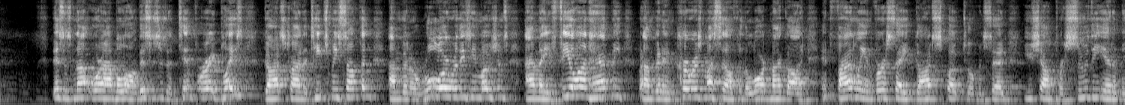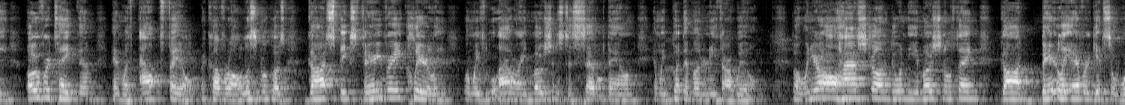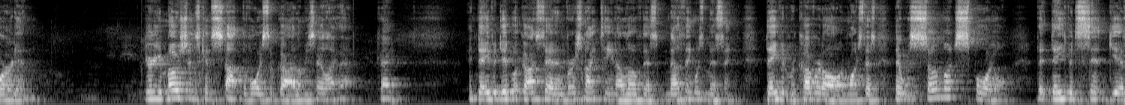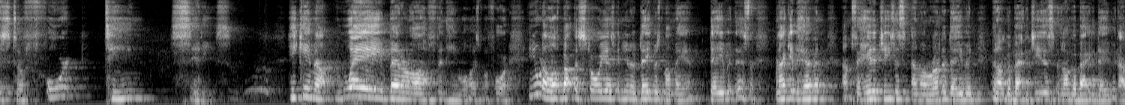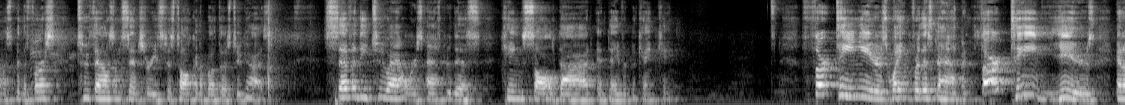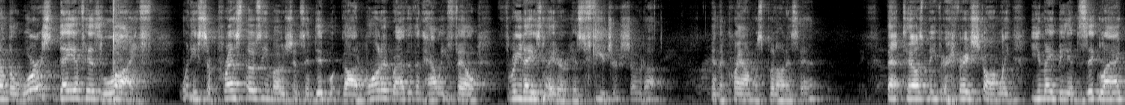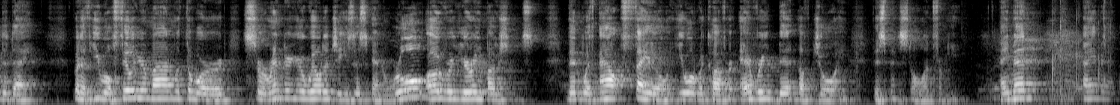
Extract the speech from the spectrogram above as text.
This is not where I belong. This is just a temporary place. God's trying to teach me something. I'm going to rule over these emotions. I may feel unhappy, but I'm going to encourage myself in the Lord my God. And finally, in verse 8, God spoke to him and said, You shall pursue the enemy, overtake them, and without fail recover all. Listen real close. God speaks very, very clearly when we've allowed our emotions to settle down and we put them underneath our will. But when you're all high strung doing the emotional thing, God barely ever gets a word in. Your emotions can stop the voice of God. Let me say it like that. Okay? And David did what God said in verse 19. I love this. Nothing was missing. David recovered all. And watch this. There was so much spoil that David sent gifts to 14 cities. He came out way better off than he was before. You know what I love about this story is, and you know, David's my man. David, when I get to heaven, I'm going to say hey to Jesus, and I'll run to David, then I'll go back to Jesus, and then I'll go back to David. I'm to spend the first 2,000 centuries just talking about those two guys. 72 hours after this, King Saul died, and David became king. 13 years waiting for this to happen. 13 years, and on the worst day of his life, when he suppressed those emotions and did what God wanted rather than how he felt, three days later, his future showed up and the crown was put on his head. That tells me very, very strongly you may be in Ziklag today, but if you will fill your mind with the word, surrender your will to Jesus, and rule over your emotions, then without fail, you will recover every bit of joy that's been stolen from you. Amen. Amen.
